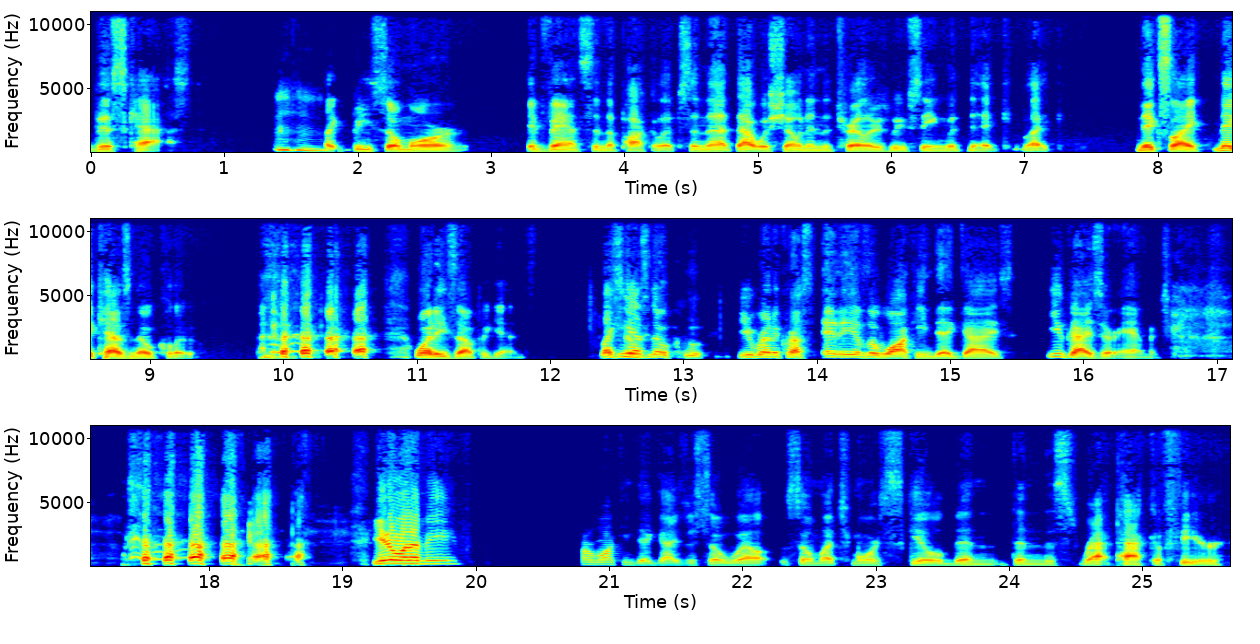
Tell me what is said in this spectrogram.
this cast, Mhm. like be so more advanced in the apocalypse, and that that was shown in the trailers we've seen with Nick. Like Nick's like Nick has no clue what he's up against. Like he So- has no clue. You run across any of the Walking Dead guys, you guys are amateurs. you know what I mean? Our Walking Dead guys are so well, so much more skilled than than this rat pack of fear,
